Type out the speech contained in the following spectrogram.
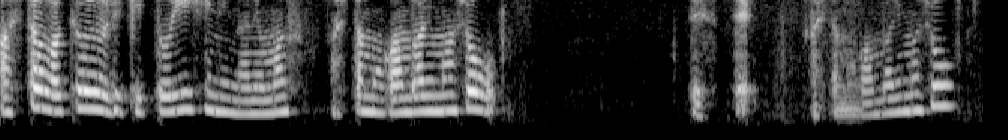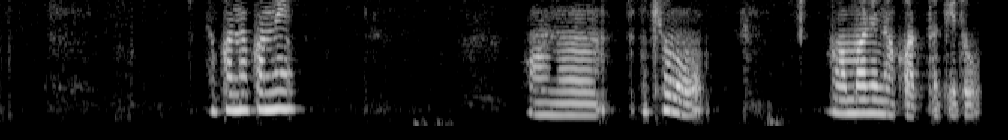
明日は今日よりきっといい日になります。明日も頑張りましょう。ですって。明日も頑張りましょう。なかなかね、あの、今日、頑張れなかったけど、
